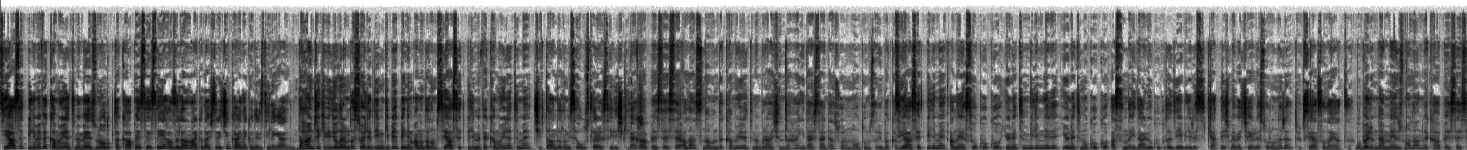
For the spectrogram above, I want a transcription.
Siyaset bilimi ve kamu yönetimi mezunu olup da KPSS'ye hazırlanan arkadaşlar için kaynak önerisiyle geldim. Daha önceki videolarımda söylediğim gibi benim ana dalım siyaset bilimi ve kamu yönetimi, çift ana dalım ise uluslararası ilişkiler. KPSS alan sınavında kamu yönetimi branşında hangi derslerden sorumlu olduğumuza bir bakalım. Siyaset bilimi, anayasa hukuku, yönetim bilimleri, yönetim hukuku, aslında idari hukuku da diyebiliriz, kentleşme ve çevre sorunları, Türk siyasal hayatı. Bu bölümden mezun olan ve KPSS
